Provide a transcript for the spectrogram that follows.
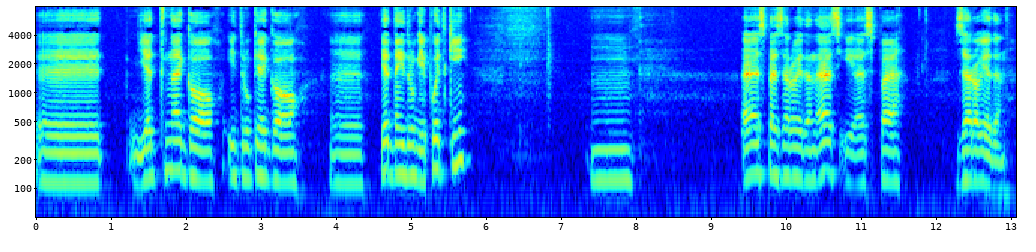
y, jednego i drugiego, jednej i drugiej płytki. ESP01S i ESP01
